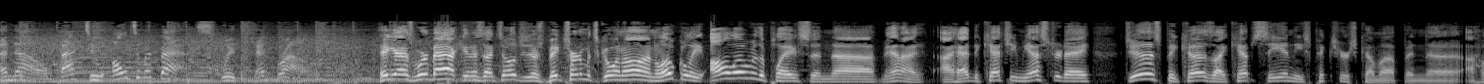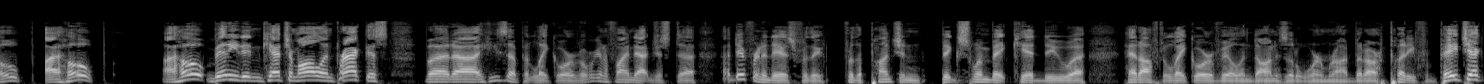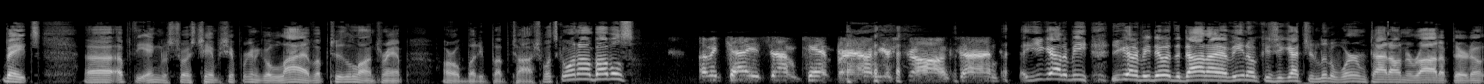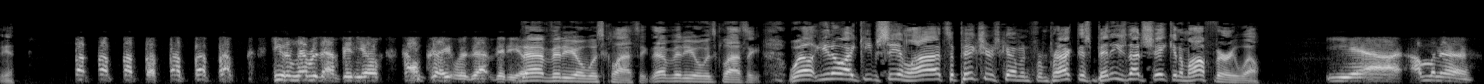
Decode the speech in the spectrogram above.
And now back to Ultimate Bass with Kent Brown. Hey guys, we're back, and as I told you, there's big tournaments going on locally all over the place. And uh, man, I I had to catch him yesterday just because I kept seeing these pictures come up, and uh, I hope I hope. I hope Benny didn't catch them all in practice, but uh he's up at Lake Oroville. We're going to find out just uh how different it is for the for the punching big swim bait kid to uh head off to Lake Oroville and don his little worm rod. But our buddy from Paycheck Baits uh up at the Anglers Choice Championship, we're going to go live up to the launch ramp. Our old buddy Bub Tosh. What's going on, Bubbles? Let me tell you something, Kent Brown. You're strong, son. You got to be you got to be doing the Don Iovino because you got your little worm tied on the rod up there, don't you? Up, up, up, up, up, up, up. You remember that video? How great was that video? That video was classic. That video was classic. Well, you know, I keep seeing lots of pictures coming from practice. Benny's not shaking them off very well. Yeah, I'm gonna.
